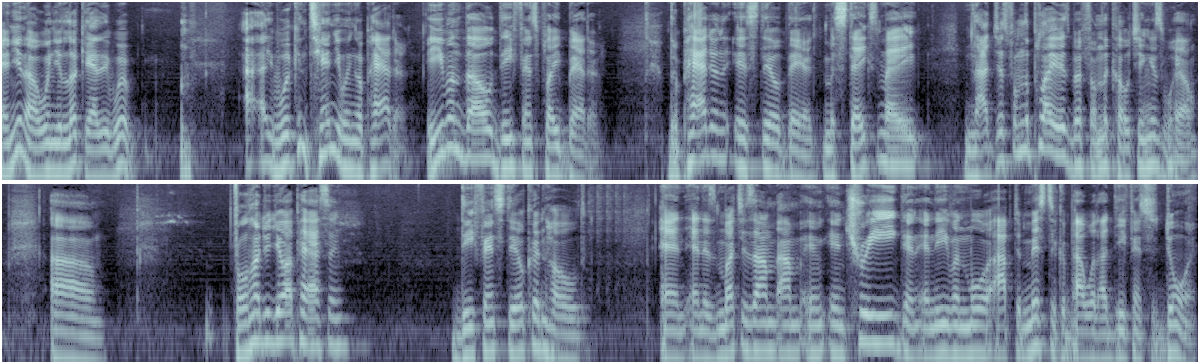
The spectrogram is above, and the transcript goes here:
And you know, when you look at it, we're I, we're continuing a pattern. Even though defense played better, the pattern is still there. Mistakes made, not just from the players, but from the coaching as well. Um, 400 yard passing, defense still couldn't hold. And and as much as I'm I'm in, intrigued and, and even more optimistic about what our defense is doing,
